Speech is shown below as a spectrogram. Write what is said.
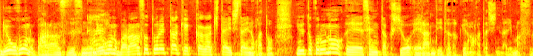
両方のバランスですね、はい、両方のバランスを取れた結果が期待したいのかというところの、えー、選択肢を選んでいただくような形になります。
